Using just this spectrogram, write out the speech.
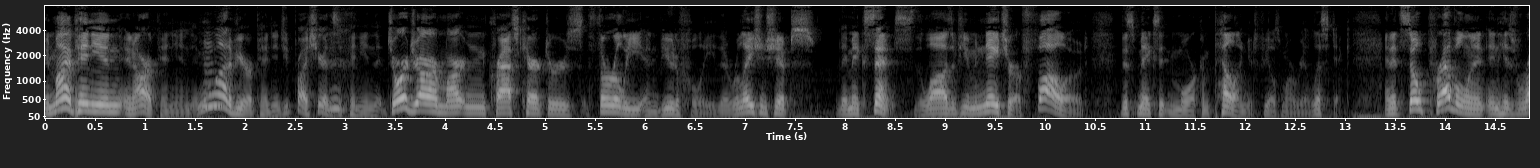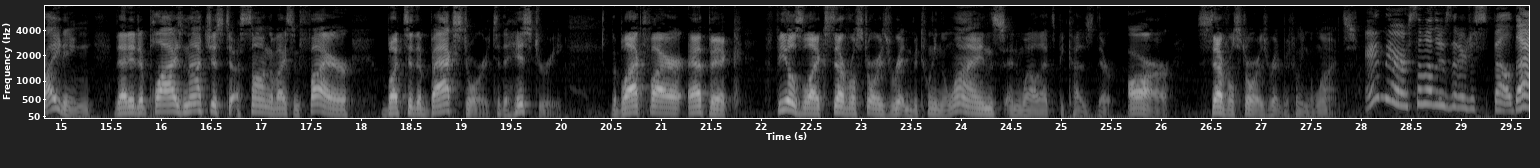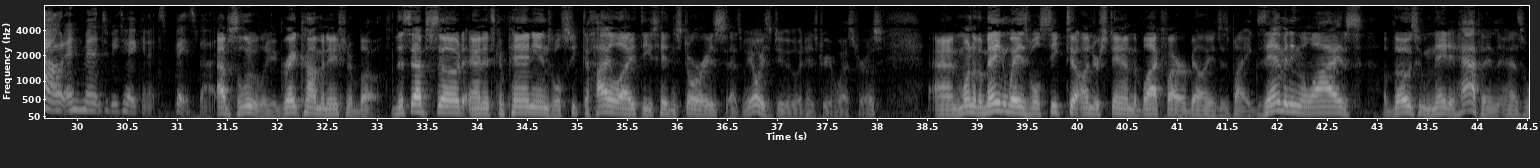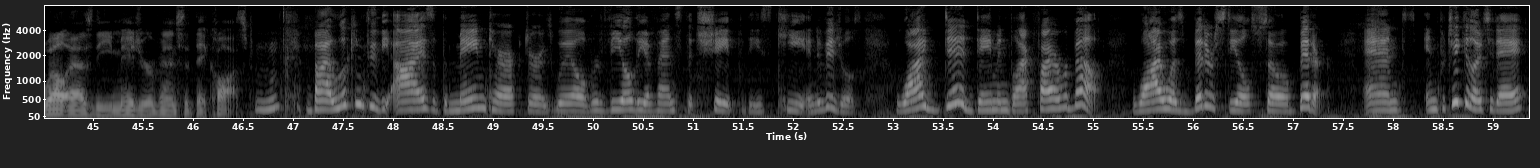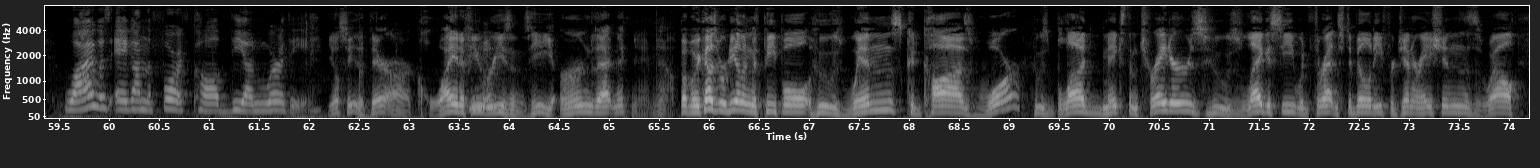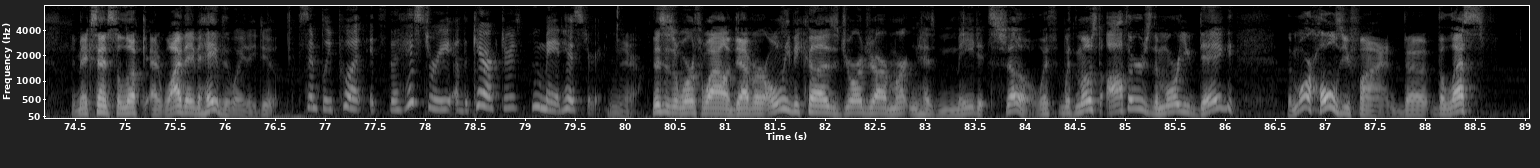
In my opinion, in our opinion, and hmm. a lot of your opinions, you'd probably share this opinion that George R. R. Martin crafts characters thoroughly and beautifully. The relationships they make sense. The laws of human nature are followed. This makes it more compelling. It feels more realistic. And it's so prevalent in his writing that it applies not just to A Song of Ice and Fire, but to the backstory, to the history. The Blackfyre epic feels like several stories written between the lines, and well, that's because there are several stories written between the lines. And there are some others that are just spelled out and meant to be taken at face value. Absolutely, a great combination of both. This episode and its companions will seek to highlight these hidden stories, as we always do at History of Westeros. And one of the main ways we'll seek to understand the Blackfyre Rebellions is by examining the lives of those who made it happen, as well as the major events that they caused. Mm-hmm. By looking through the eyes of the main characters, we'll reveal the events that shaped these key individuals. Why did Daemon Blackfyre rebel? Why was Bittersteel so bitter? And in particular today, why was Aegon the Fourth called the Unworthy? You'll see that there are quite a few mm-hmm. reasons he earned that nickname now. But because we're dealing with people whose whims could cause war, whose blood makes them traitors, whose legacy would threaten stability for generations, well, it makes sense to look at why they behave the way they do. Simply put, it's the history of the characters who made history. Yeah. This is a worthwhile endeavor only because George R. R. Martin has made it so. With with most authors, the more you dig, the more holes you find. The the less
